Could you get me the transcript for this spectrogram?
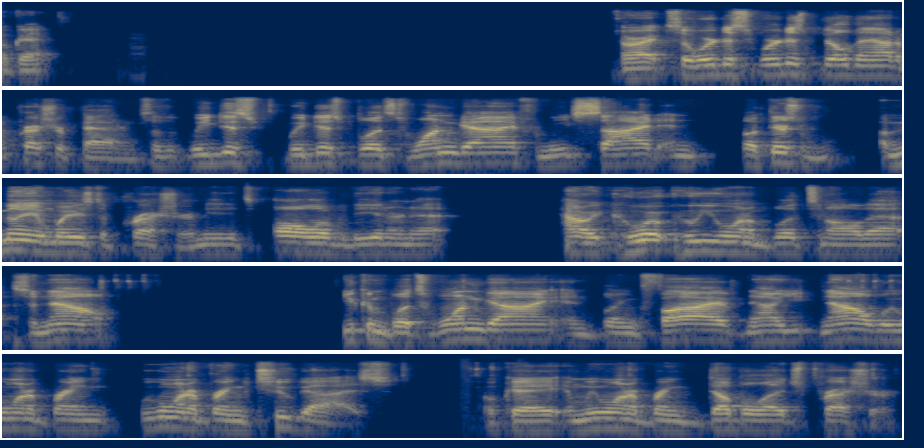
Okay. All right, so we're just we're just building out a pressure pattern. So we just we just blitzed one guy from each side, and look, there's a million ways to pressure. I mean, it's all over the internet. How who who you want to blitz and all that. So now you can blitz one guy and bring five. Now you now we want to bring we want to bring two guys, okay, and we want to bring double edge pressure.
